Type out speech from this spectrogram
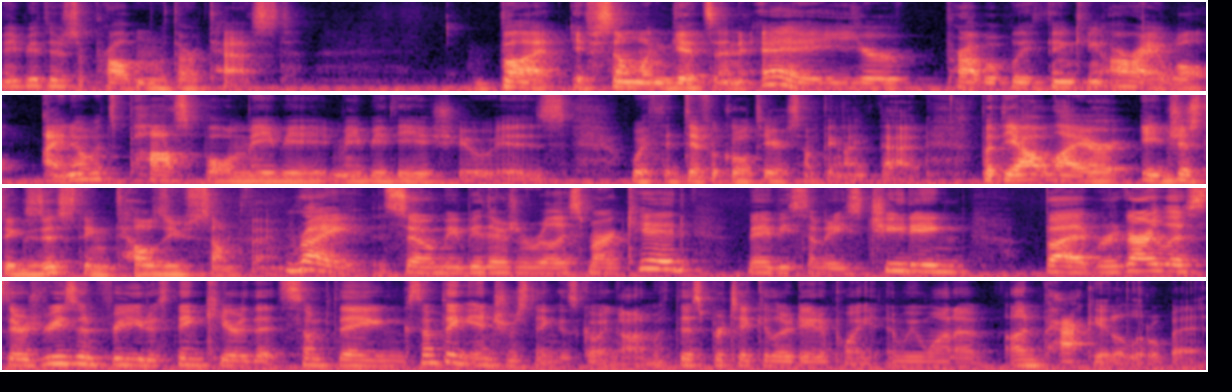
maybe there's a problem with our test. But if someone gets an A, you're probably thinking, all right, well, I know it's possible. Maybe maybe the issue is with the difficulty or something like that. But the outlier just existing tells you something. Right. So maybe there's a really smart kid, maybe somebody's cheating, but regardless, there's reason for you to think here that something something interesting is going on with this particular data point and we want to unpack it a little bit.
